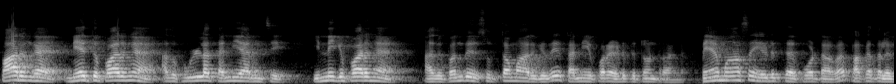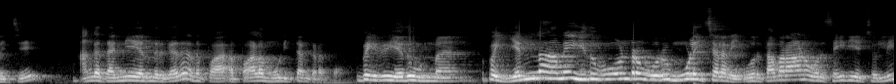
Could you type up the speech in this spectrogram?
பாருங்க நேத்து பாருங்க அது ஃபுல்லா தண்ணியா இருந்துச்சு. இன்னைக்கு பாருங்க அது வந்து சுத்தமா இருக்குது தண்ணியை பூரா எடுத்துட்டோன்றாங்க. மே மாசம் எடுத்த ஃபோட்டோவை பக்கத்துல வச்சு அங்கே தண்ணியே இருந்திருக்காது அந்த பா பாலம் மூடித்தான் கிடக்கும். இப்போ இது எது உண்மை? இப்ப எல்லாமே இது போன்ற ஒரு மூளை செலவை ஒரு தவறான ஒரு செய்தியை சொல்லி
